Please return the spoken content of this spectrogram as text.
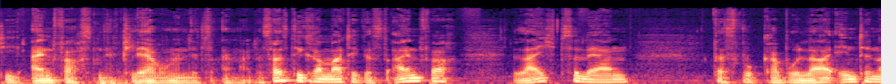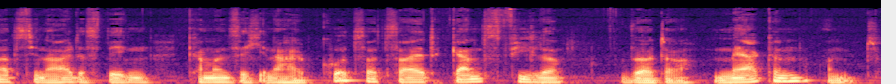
die einfachsten Erklärungen jetzt einmal. Das heißt, die Grammatik ist einfach, leicht zu lernen, das Vokabular international, deswegen kann man sich innerhalb kurzer Zeit ganz viele Wörter merken und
